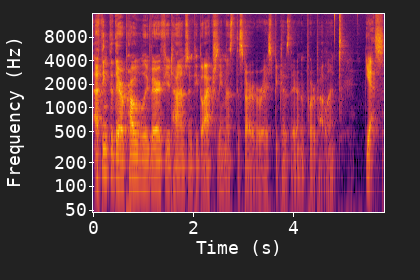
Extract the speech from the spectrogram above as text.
I think that there are probably very few times when people actually miss the start of a race because they're in the porta pot line. yes.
